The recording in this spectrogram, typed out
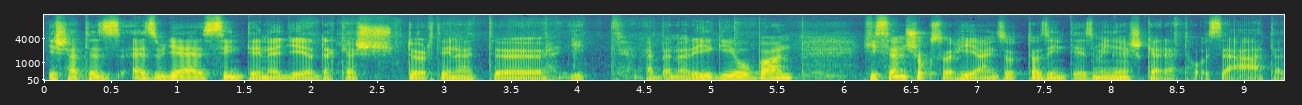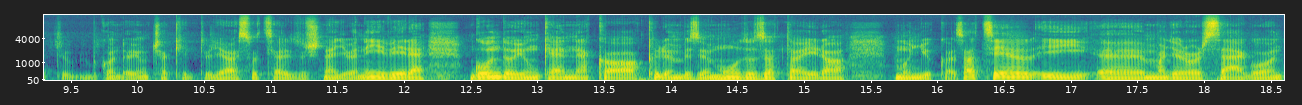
és hát ez, ez ugye szintén egy érdekes történet uh, itt ebben a régióban, hiszen sokszor hiányzott az intézményes keret hozzá. Tehát gondoljunk csak itt ugye a szocializmus 40 évére, gondoljunk ennek a különböző módozataira, mondjuk az acéli Magyarországon,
